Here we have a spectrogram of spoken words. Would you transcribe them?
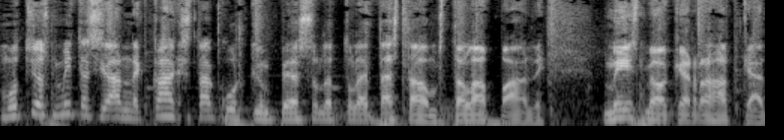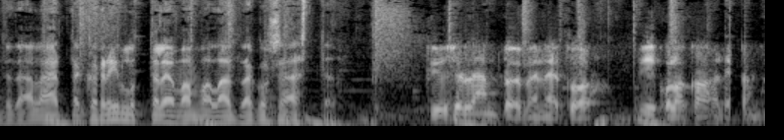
Mutta jos mitäs Janne, 860 jos sulle tulee tästä hommasta lapaa, niin missä me oikein rahat käytetään? Lähettääkö rilluttelemaan vai laitetaanko säästöön? Kyllä se lämpö menee tuo viikolla kahdeksan.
